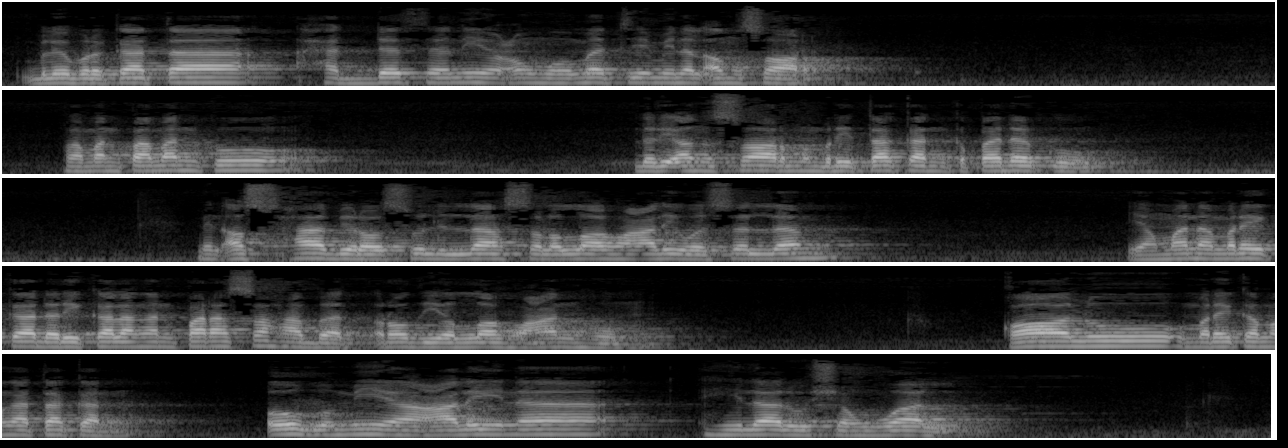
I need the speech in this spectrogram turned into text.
beliau berkata haddatsani umumati minal ansar paman-pamanku dari ansar memberitakan kepadaku min ashabi Rasulullah sallallahu alaihi wasallam yang mana mereka dari kalangan para sahabat radhiyallahu anhum qalu mereka mengatakan ughmiya alaina hilalu syawal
